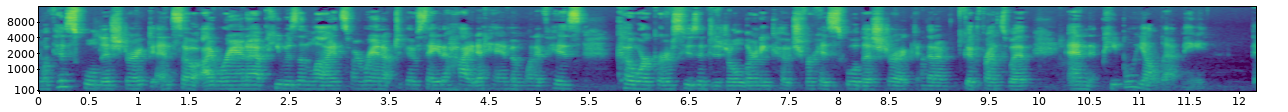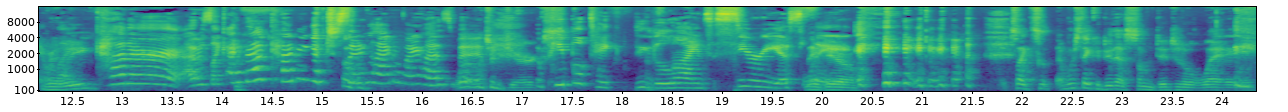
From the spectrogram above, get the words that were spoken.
with his school district. And so I ran up. He was in line, so I ran up to go say to hi to him and one of his coworkers, who's a digital learning coach for his school district that I'm good friends with. And people yelled at me. They were Really? like, "Cutter!" I was like, "I'm not cutting. I'm just saying hi to my What a husband." bunch of jerks. People take the lines seriously. They do. It's like I wish they could do that some digital way.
